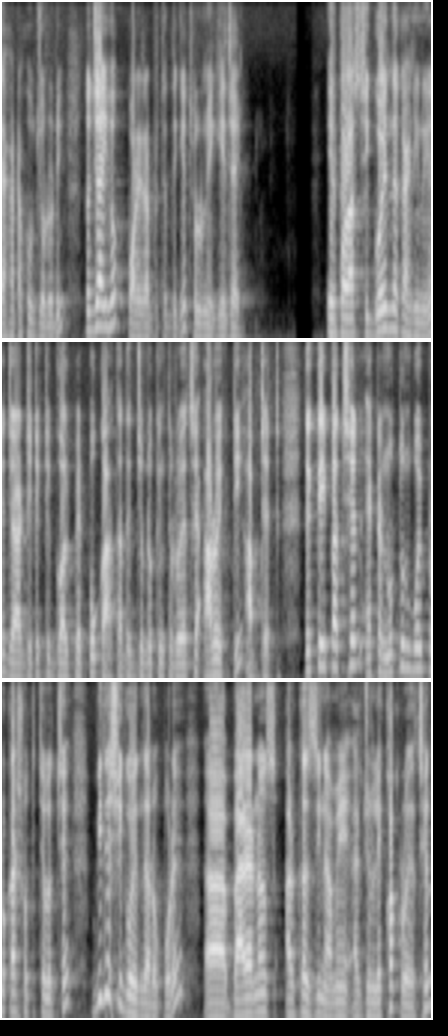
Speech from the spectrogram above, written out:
দেখাটা খুব জরুরি। তো যাই হোক, পরের আপডেটের দিকে চলুন এগিয়ে যাই। এরপর আসছি গোয়েন্দা কাহিনী নিয়ে, যারা ডিটেকটিভ গল্পের পোকা, তাদের জন্য কিন্তু রয়েছে আরও একটি আপডেট। দেখতেই পাচ্ছেন, একটা নতুন বই প্রকাশ হতে চলেছে বিদেশি গোয়েন্দার ওপরে। ব্যারানস আরকাজি নামে একজন লেখক রয়েছেন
